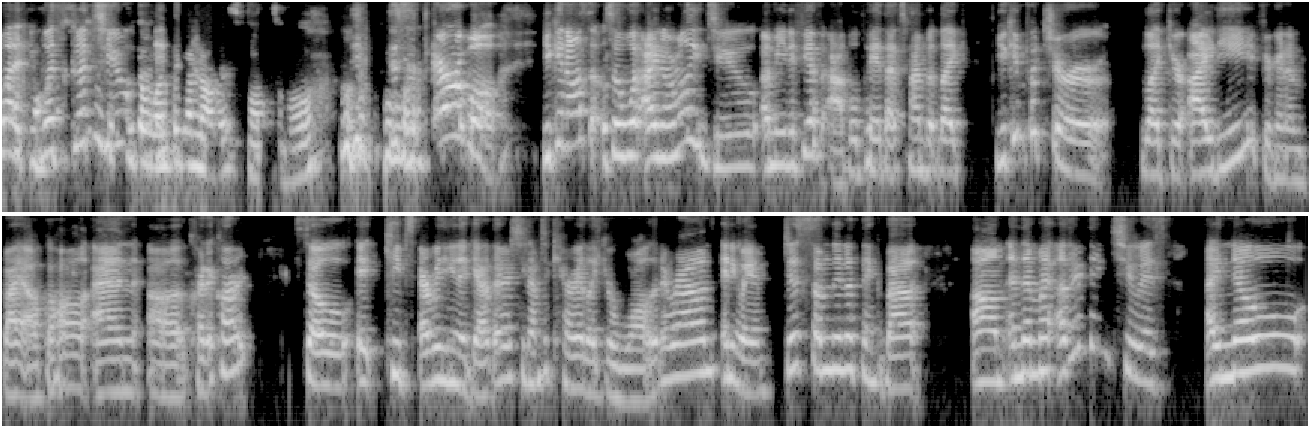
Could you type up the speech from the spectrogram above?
But what's good too, the one thing I'm not responsible this is terrible. You can also so what I normally do, I mean, if you have Apple Pay, that's fine, but like you can put your like your ID if you're gonna buy alcohol and a credit card. So it keeps everything together. So you don't have to carry like your wallet around. Anyway, just something to think about. Um, and then my other thing too is I know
